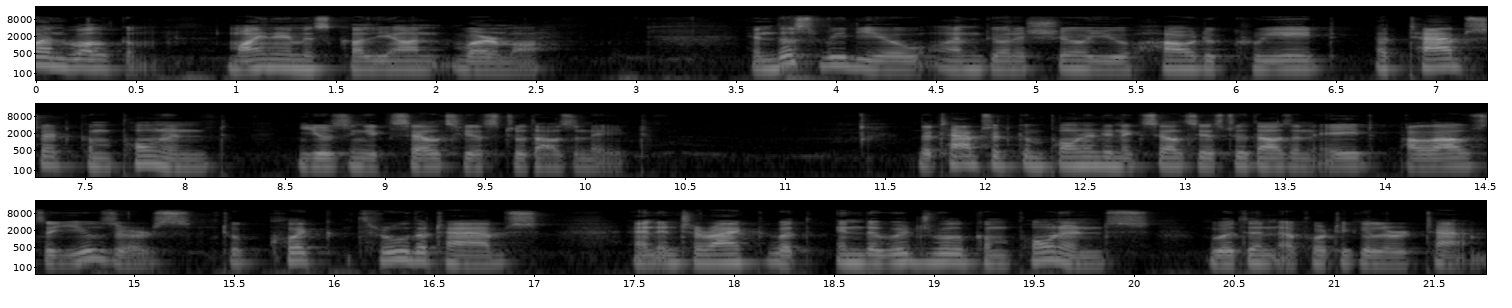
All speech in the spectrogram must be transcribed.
and welcome. My name is Kalyan Verma. In this video, I'm going to show you how to create a tab set component using Xcelsius 2008. The tab set component in Xcelsius 2008 allows the users to click through the tabs and interact with individual components within a particular tab.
